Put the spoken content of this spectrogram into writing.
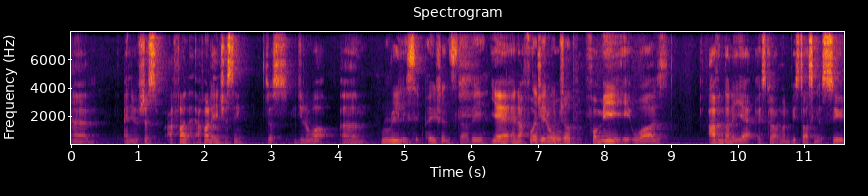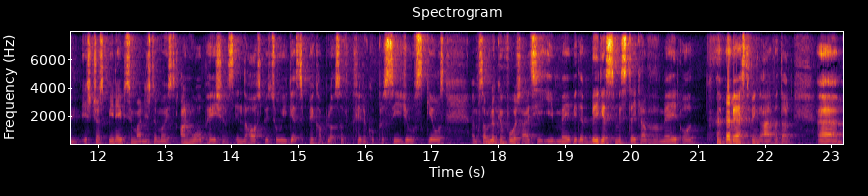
um, and it was just I found I found it interesting. Just you know what, um, Really sick patients, that'd be yeah, and I thought you know for me it was I haven't done it yet. It's I'm going to be starting it soon. It's just being able to manage the most unwell patients in the hospital. You get to pick up lots of clinical procedural skills. Um, so I'm looking forward to IT. It may be the biggest mistake I've ever made or the best thing I've ever done. Um,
